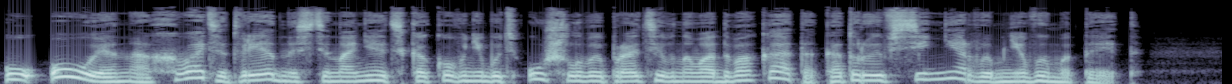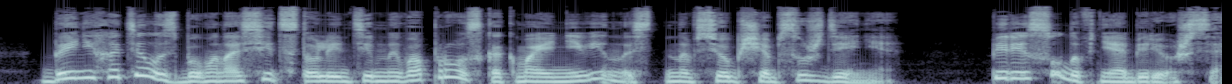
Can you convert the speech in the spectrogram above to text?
У Оуэна хватит вредности нанять какого-нибудь ушлого и противного адвоката, который все нервы мне вымотает. Да и не хотелось бы выносить столь интимный вопрос, как моя невинность, на всеобщее обсуждение. Пересудов не оберешься.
